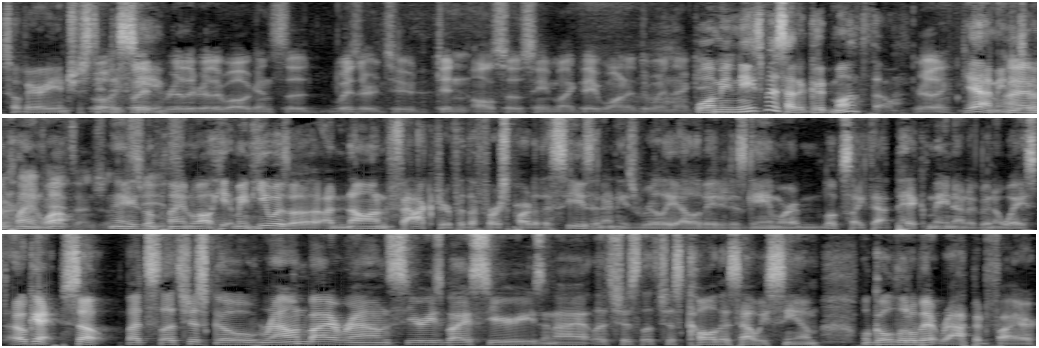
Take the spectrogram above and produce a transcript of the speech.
So very interesting Well, to he played see. really, really well against the Wizards, who didn't also seem like they wanted to win that game. well, I mean, Nesmith's had a good month though. really? Yeah, I mean he's been playing well. Yeah, he's been playing well. He, I mean, he was a, a non-factor for the first part of the season, and he's really elevated his game. Where it looks like that pick may not have been a waste. Okay, so let's let's just go round by round, series by series, and I let's just let's just call this how we see them. We'll go a little bit rapid fire.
